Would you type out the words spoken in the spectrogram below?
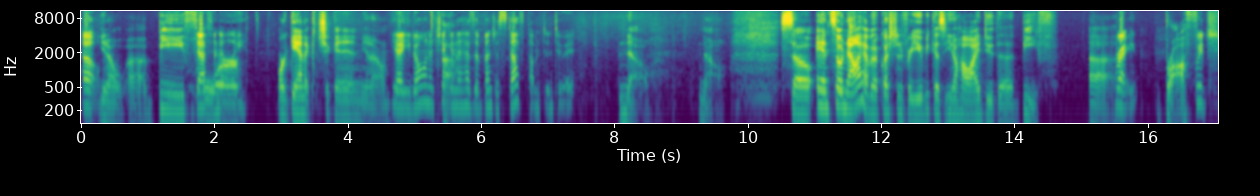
Oh, you know, uh, beef definitely. or organic chicken, you know. Yeah, you don't want a chicken Ah. that has a bunch of stuff pumped into it. No, no. So, and so now I have a question for you because you know how I do the beef uh, right. broth. Which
